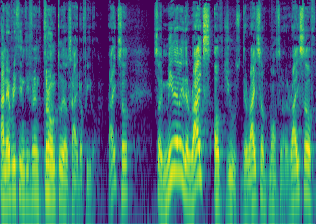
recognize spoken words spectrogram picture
and everything different thrown to the side of evil, right? So, so immediately the rights of Jews, the rights of Muslims, the rights of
